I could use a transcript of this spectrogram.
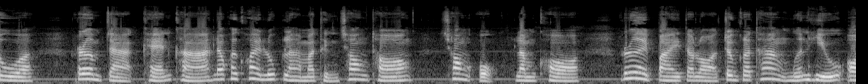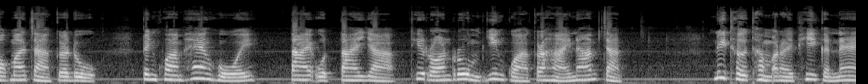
ตัว เริ่มจากแขนขาแล้วค่อยๆ ลุกลามมาถึงช่องท้อง ช่องอกลำคอ เรื่อยไปตลอดจนกระทั่งเหมือนหิวออกมาจากกระดูก เป็นความแห้งโหย ตายอดตายอยากที่ร้อนรุ่มยิ่งกว่ากระหายน้ำจัด นี่เธอทำอะไรพี่กันแน่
